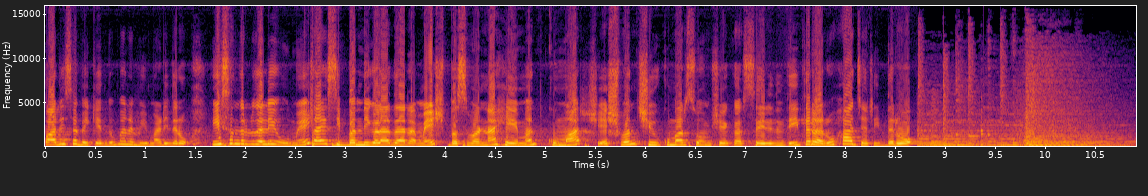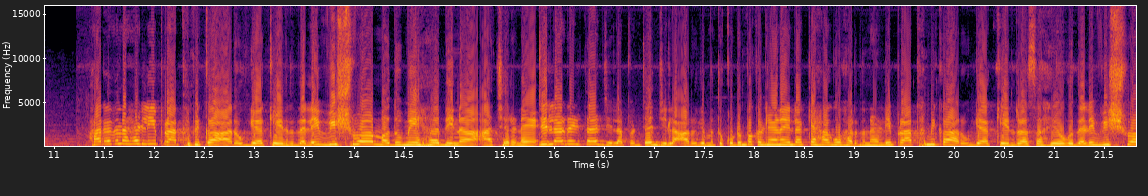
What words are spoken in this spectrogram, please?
ಪಾಲಿಸಬೇಕೆಂದು ಮನವಿ ಮಾಡಿದರು. ಈ ಸಂದರ್ಭದಲ್ಲಿ ಉಮೇಶ್ ಸಿಬ್ಬಂದಿಗಳಾದ ರಮೇಶ್, ಬಸವಣ್ಣ, ಹೇಮಂತ್, ಕುಮಾರ್, ಯಶವಂತ್, ಶಿವಕುಮಾರ್, ಸೋಮಶೇಖರ್ ಸೇರಿದಂತೆ ಇತರರು ಹಾಜರಿದ್ದರು. ಹರದನಹಳ್ಳಿ ಪ್ರಾಥಮಿಕ ಆರೋಗ್ಯ ಕೇಂದ್ರದಲ್ಲಿ ವಿಶ್ವ ಮಧುಮೇಹ ದಿನ ಆಚರಣೆ. ಜಿಲ್ಲಾಡಳಿತ, ಜಿಲ್ಲಾ ಪಂಚಾಯತ್, ಜಿಲ್ಲಾ ಆರೋಗ್ಯ ಮತ್ತು ಕುಟುಂಬ ಕಲ್ಯಾಣ ಇಲಾಖೆ ಹಾಗೂ ಹರದನಹಳ್ಳಿ ಪ್ರಾಥಮಿಕ ಆರೋಗ್ಯ ಕೇಂದ್ರ ಸಹಯೋಗದಲ್ಲಿ ವಿಶ್ವ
